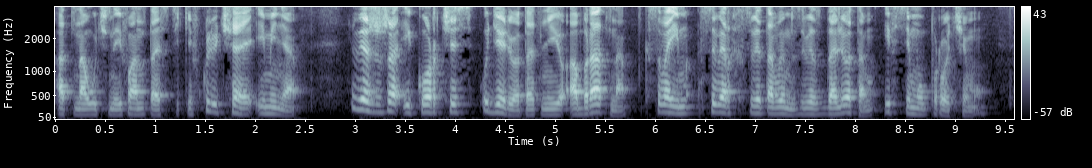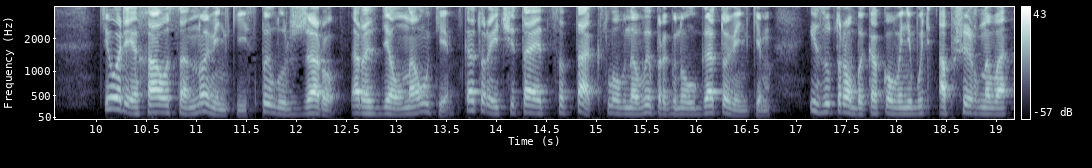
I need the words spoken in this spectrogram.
от научной фантастики, включая и меня, визжа и корчась, удерет от нее обратно к своим сверхсветовым звездолетам и всему прочему. Теория хаоса новенький, с пылу с жару, раздел науки, который читается так, словно выпрыгнул готовеньким – из утробы какого-нибудь обширного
